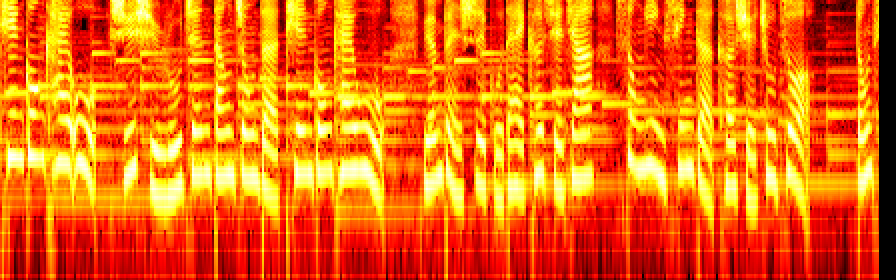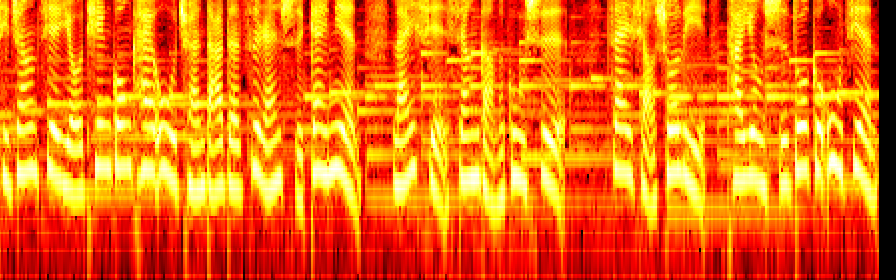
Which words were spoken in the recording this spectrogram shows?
天工开物，栩栩如真当中的天工开物，原本是古代科学家宋应星的科学著作。董启章借由天工开物传达的自然史概念来写香港的故事。在小说里，他用十多个物件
